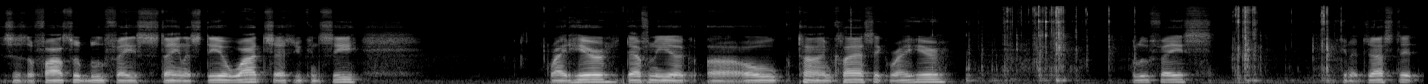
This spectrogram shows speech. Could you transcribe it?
This is the Fossil Blue Face stainless steel watch, as you can see. Right here, definitely a, a old time classic right here blue face. You can adjust it.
